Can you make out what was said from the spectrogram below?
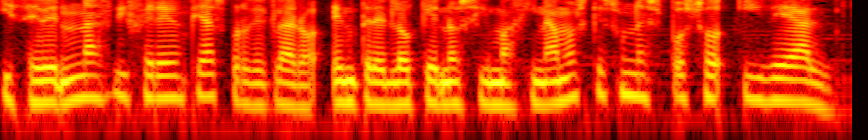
Y se ven unas diferencias porque, claro, entre lo que nos imaginamos que es un esposo ideal,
